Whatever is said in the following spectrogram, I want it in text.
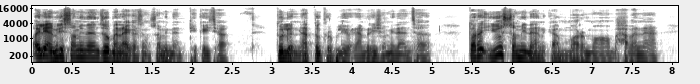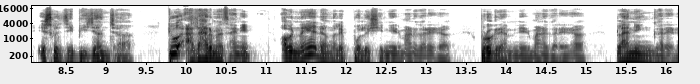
अहिले हामीले संविधान जो बनाएका छौँ संविधान ठिकै छ तुलनात्मक रूपले राम्रै संविधान छ तर यो संविधानका मर्म भावना यसको जे भिजन छ त्यो आधारमा चाहिँ नि अब नयाँ ढङ्गले पोलिसी निर्माण गरेर प्रोग्राम निर्माण गरेर प्लानिङ गरेर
